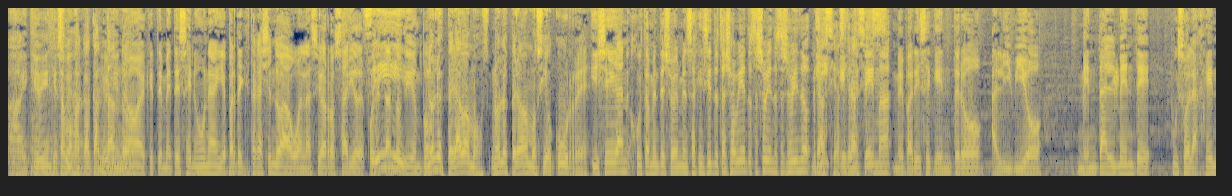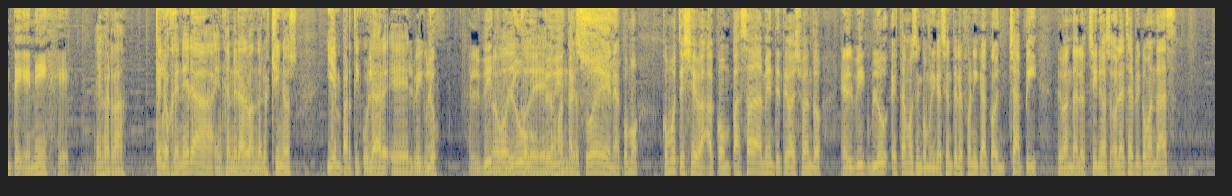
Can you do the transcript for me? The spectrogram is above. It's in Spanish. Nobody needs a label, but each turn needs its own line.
Ay, qué bien que
Estamos
suena.
acá cantando.
no, es que te metes en una y aparte que está cayendo agua en la ciudad de Rosario después de tanto tiempo.
No lo esperábamos, no lo esperábamos y ocurre.
Y llegan, justamente yo el mensaje diciendo, está lloviendo, está lloviendo, está lloviendo.
Gracias,
y este
gracias.
tema me parece que entró, alivió mentalmente, puso a la gente en eje.
Es verdad. Te lo genera en general Banda Los Chinos y en particular eh, el Big Blue.
El Big
nuevo
Blue,
disco de
qué
los
bien que
Vándalos.
suena. ¿Cómo, ¿Cómo te lleva? Acompasadamente te va llevando el Big Blue. Estamos en comunicación telefónica con Chapi de Banda Los Chinos. Hola Chapi, ¿cómo andás?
